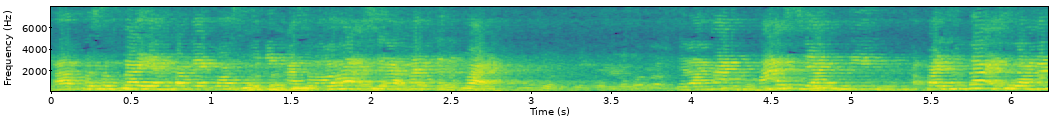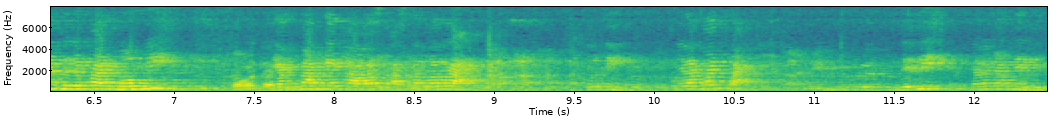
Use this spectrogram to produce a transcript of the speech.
ah, peserta yang pakai kaos kuning Aselora silakan ke depan. Silakan Mas yang di Pak Juta silakan ke depan Bobby yang pakai kaos Aselora kuning. Silakan Pak. Jadi, silakan Dedi.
